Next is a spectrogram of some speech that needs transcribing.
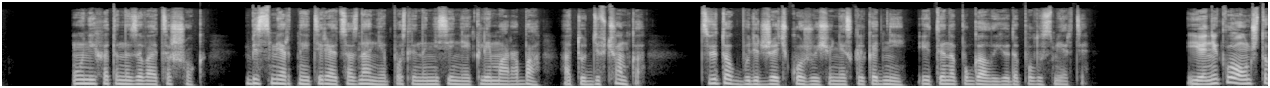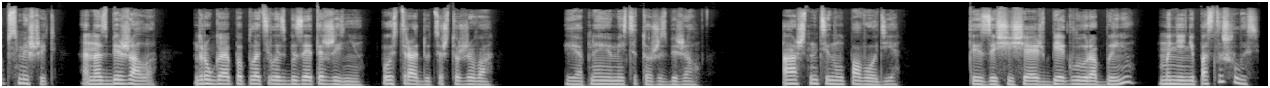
У них это называется шок. Бессмертные теряют сознание после нанесения клейма раба, а тут девчонка. Цветок будет жечь кожу еще несколько дней, и ты напугал ее до полусмерти. Я не клоун, чтоб смешить. Она сбежала. Другая поплатилась бы за это жизнью. Пусть радуется, что жива. Я б на ее месте тоже сбежал. Аш натянул поводья. Ты защищаешь беглую рабыню? Мне не послышалось?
